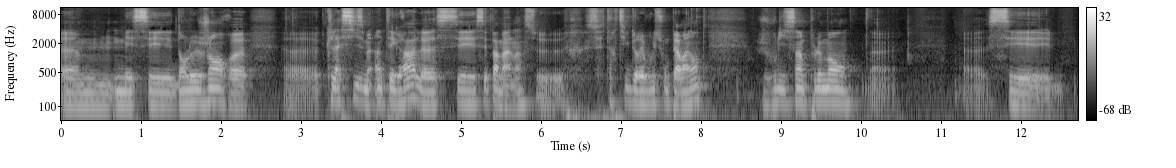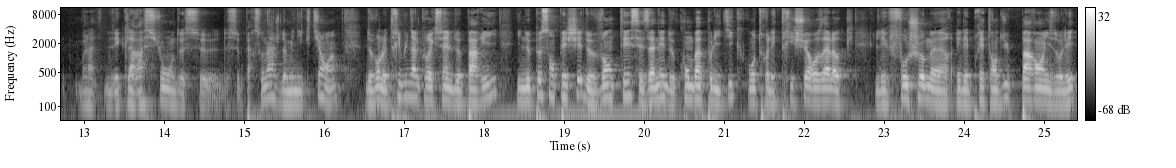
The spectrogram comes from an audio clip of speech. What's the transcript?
Euh, mais c'est dans le genre euh, euh, classisme intégral, euh, c'est pas mal, hein, ce- cet article de Révolution permanente. Je vous lis simplement euh, euh, ces déclarations de ce, de ce personnage, Dominique Tian. hein. Devant le tribunal correctionnel de Paris, il ne peut s'empêcher de vanter ses années de combat politique contre les tricheurs aux allocs, les faux chômeurs et les prétendus parents isolés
